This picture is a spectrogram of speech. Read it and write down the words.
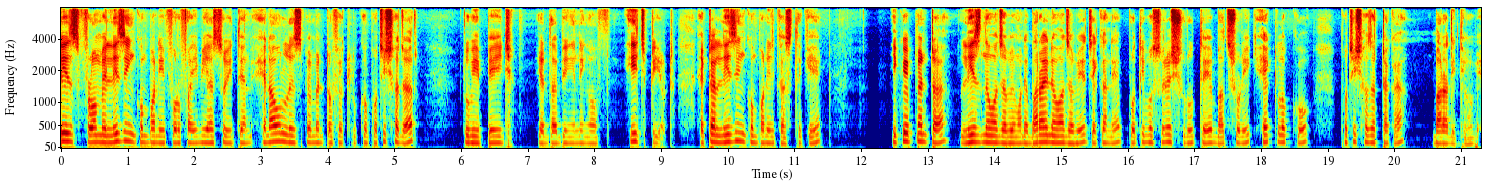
lease from a leasing company for five years with an annual lease payment of এক লক্ষ পঁচিশ হাজার to be paid at the beginning of each period একটা লিজিং কোম্পানির কাছ থেকে ইকুইপমেন্টটা লিজ নেওয়া যাবে মানে ভাড়ায় নেওয়া যাবে, যেখানে প্রতি বছরের শুরুতে বাৎসরিক এক লক্ষ পঁচিশ হাজার টাকা ভাড়া দিতে হবে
